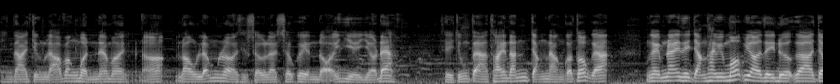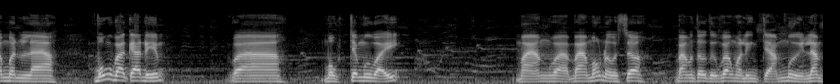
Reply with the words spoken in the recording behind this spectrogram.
hiện tại trường lão Văn Bình em ơi. Đó, lâu lắm rồi thực sự là sau khi anh đổi về võ đăng Thì chúng ta thấy đánh trận nào có tốt cả. Ngày hôm nay thì trận 21 giờ thì được à, cho mình là 43k điểm Và 117 mạng và 31 đồ sơ. 34 tử vong và liên chạm 15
